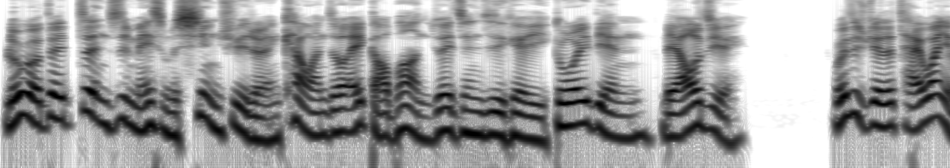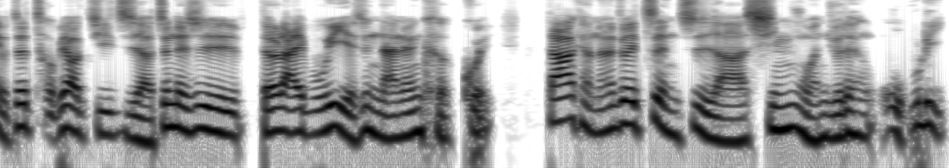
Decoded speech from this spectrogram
如果对政治没什么兴趣的人，看完之后，哎，搞不好你对政治可以多一点了解。我一直觉得台湾有这投票机制啊，真的是得来不易，也是难能可贵。大家可能对政治啊新闻觉得很无力，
